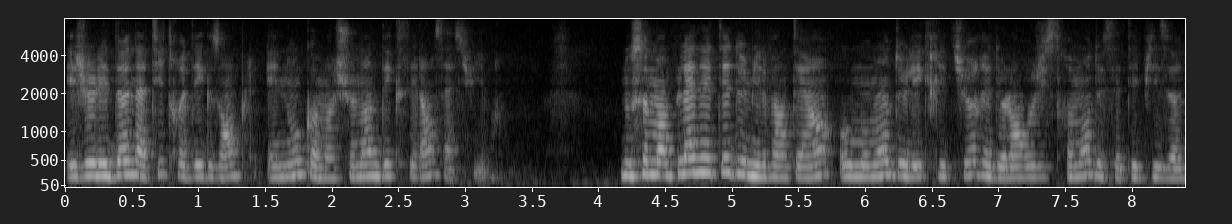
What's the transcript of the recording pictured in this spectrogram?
et je les donne à titre d'exemple et non comme un chemin d'excellence à suivre. Nous sommes en plein été 2021 au moment de l'écriture et de l'enregistrement de cet épisode,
